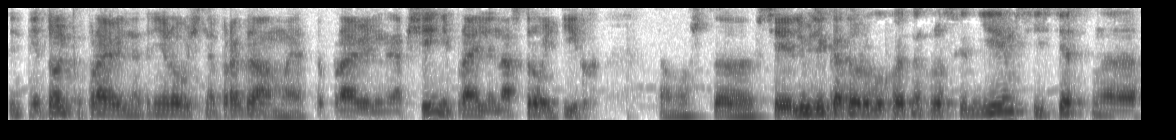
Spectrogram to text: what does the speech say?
это не только правильная тренировочная программа, это правильное общение, правильный настрой их. Потому что все люди, которые выходят на CrossFit Games, естественно,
